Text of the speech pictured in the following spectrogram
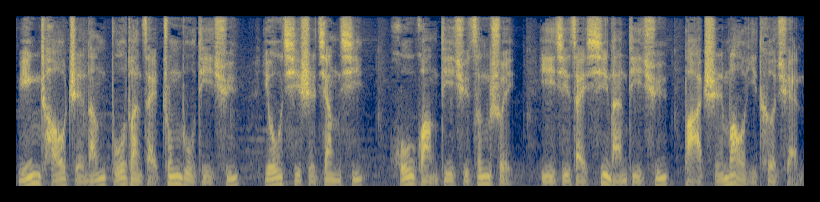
明朝只能不断在中路地区，尤其是江西、湖广地区增税，以及在西南地区把持贸易特权，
